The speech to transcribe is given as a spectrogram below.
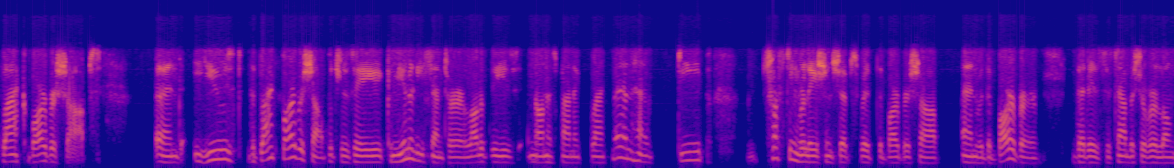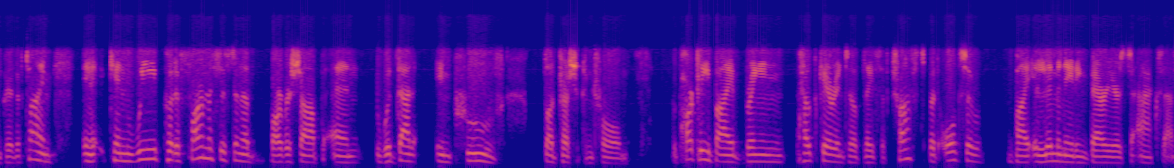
black barbershops and used the black barbershop, which is a community center, a lot of these non Hispanic black men have deep, trusting relationships with the barbershop and with the barber that is established over a long period of time, eh, can we put a pharmacist in a barbershop and would that improve blood pressure control? Partly by bringing healthcare into a place of trust, but also by eliminating barriers to access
